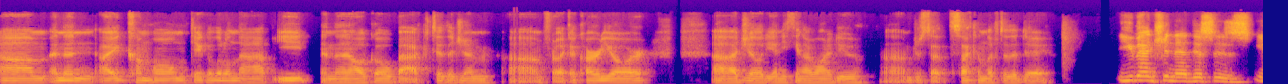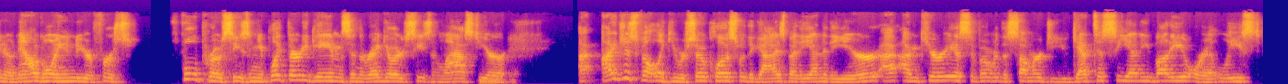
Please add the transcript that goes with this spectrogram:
Um, and then i come home take a little nap eat and then i'll go back to the gym um, for like a cardio or uh, agility anything i want to do um, just that second lift of the day. You mentioned that this is you know now going into your first full pro season. You played 30 games in the regular season last year. mm-hmm I, just felt like you were so close with the guys by the end of the year. I, I'm curious if over the summer, do you get to see anybody or at least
